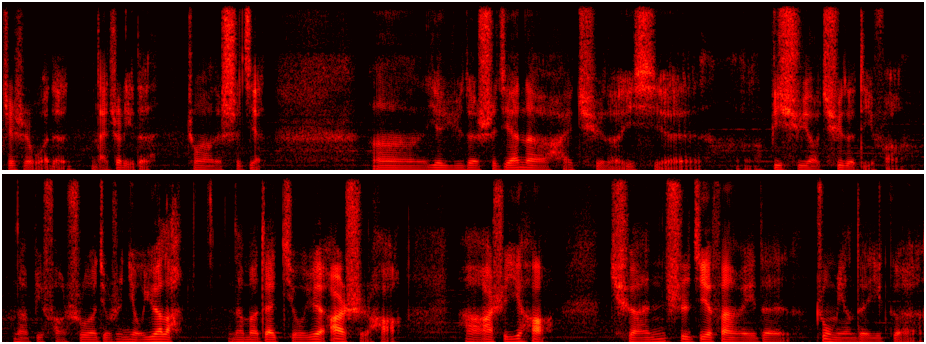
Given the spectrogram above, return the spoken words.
这是我的来这里的重要的时间。嗯，业余的时间呢，还去了一些嗯必须要去的地方。那比方说就是纽约了。那么在九月二十号啊，二十一号，全世界范围的著名的一个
